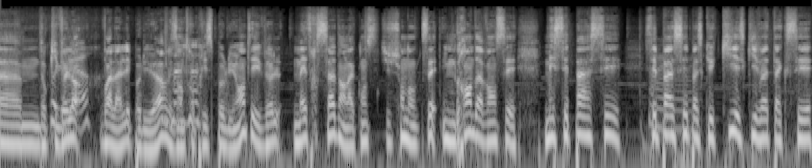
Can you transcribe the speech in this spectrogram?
euh, donc ils veulent, Pollueurs. voilà les pollueurs, les entreprises polluantes, et ils veulent mettre ça dans la Constitution. Donc c'est une grande avancée, mais c'est pas assez. C'est Ouais, pas assez ouais. parce que qui est-ce qui va taxer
